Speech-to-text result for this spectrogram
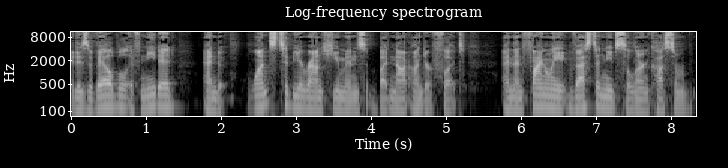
It is available if needed and wants to be around humans, but not underfoot. And then finally, Vesta needs to learn custom,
